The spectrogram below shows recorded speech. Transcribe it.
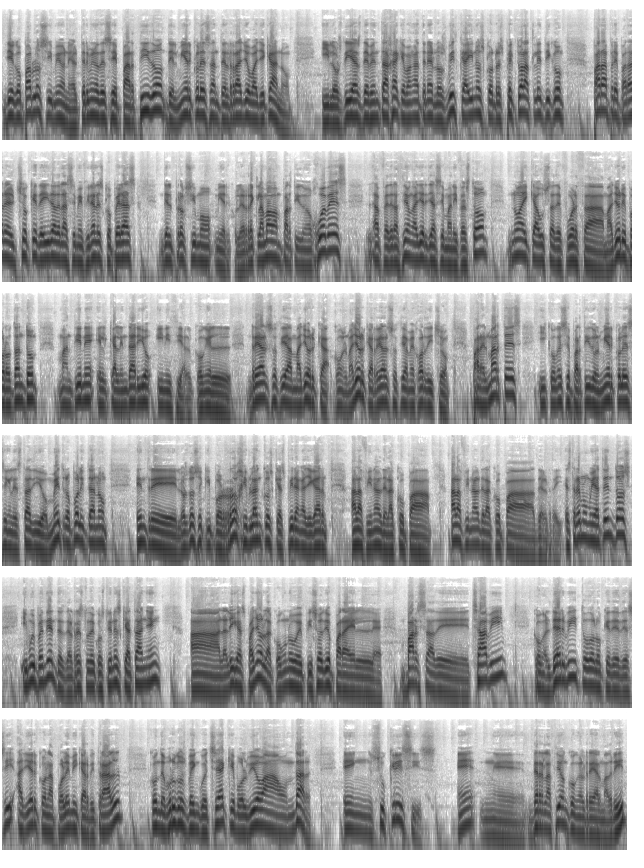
Diego Pablo Simeone al término de ese partido del miércoles ante el Rayo Vallecano y los días de ventaja que van a tener los vizcaínos con respecto al Atlético para preparar el choque de ida de las semifinales coperas del próximo miércoles. Reclamaban partido en jueves, la federación ayer ya se manifestó, no hay causa de fuerza mayor y por lo tanto mantiene el calendario inicial con el Real Sociedad Mallorca, con el Mallorca Real Sociedad mejor dicho, para el martes y con ese partido el miércoles en el Estadio Metropolitano entre los dos equipos rojiblancos que aspiran a llegar a la final de la Copa a la final de la Copa del Rey. Estaremos muy atentos y muy pendientes del resto de cuestiones que atañen a la Liga Española con un nuevo episodio para el Barça de Xavi, con el derby, todo lo que de sí ayer con la polémica arbitral, con De Burgos Benguechea que volvió a ahondar en su crisis ¿eh? Eh, de relación con el Real Madrid,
